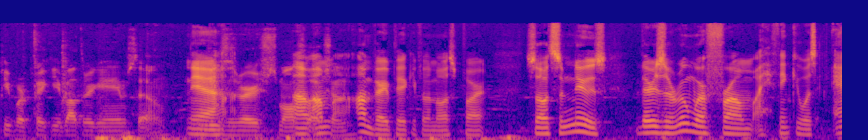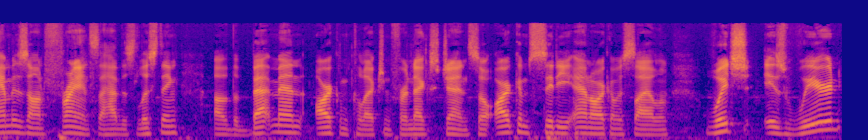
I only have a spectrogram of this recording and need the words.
people are picky about their games, so Yeah. it uses a very small selection. I'm, I'm very picky for the most part. So it's some news. There's a rumor from I think it was Amazon France that had this listing of the Batman Arkham collection for next gen. So Arkham City and Arkham Asylum, which is weird.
